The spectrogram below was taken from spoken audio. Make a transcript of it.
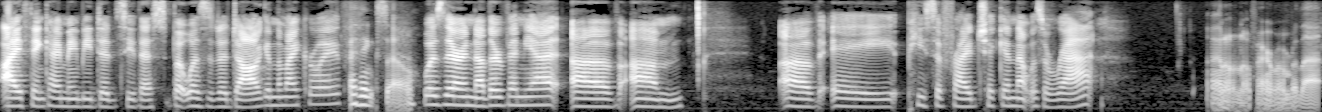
I think I maybe did see this, but was it a dog in the microwave? i think so Was there another vignette of um of a piece of fried chicken that was a rat? i don't know if i remember that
